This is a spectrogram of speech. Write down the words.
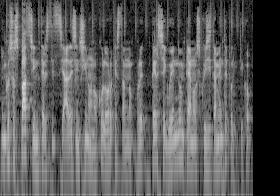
In questo spazio interstiziale si insinuano coloro che stanno pre- perseguendo un piano squisitamente politico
